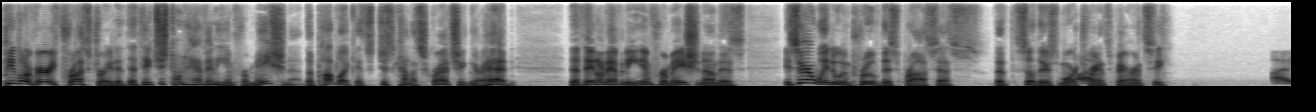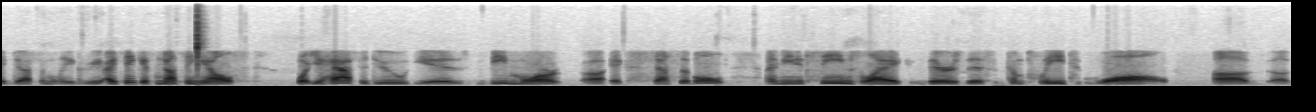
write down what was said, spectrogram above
people are very frustrated that they just don't have any information. The public is just kind of scratching their head that they don't have any information on this. Is there a way to improve this process that so there's more Uh, transparency? I definitely agree. I think if nothing else, what you have to do is be more uh, accessible. I mean, it seems like there's this complete wall of, of,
